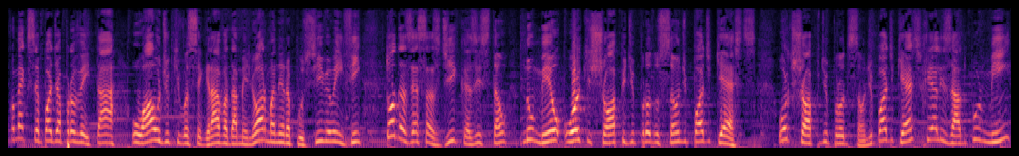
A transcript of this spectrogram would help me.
como é que você pode aproveitar o áudio que você grava da melhor maneira possível, enfim, todas essas dicas estão no meu workshop de produção de podcasts. Workshop de produção de podcasts realizado por mim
